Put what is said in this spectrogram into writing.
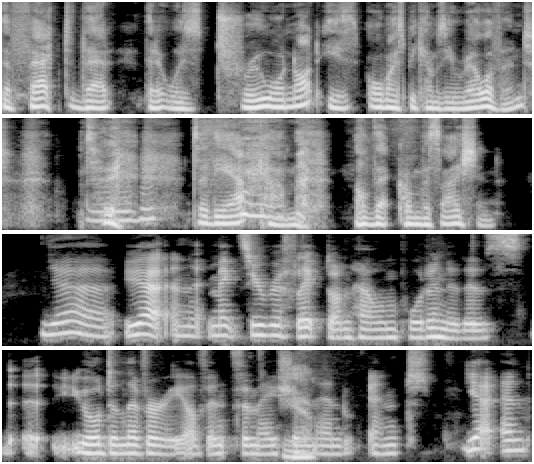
the fact that that it was true or not is almost becomes irrelevant to mm-hmm. to the outcome of that conversation. Yeah, yeah, and it makes you reflect on how important it is uh, your delivery of information yeah. and and yeah, and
